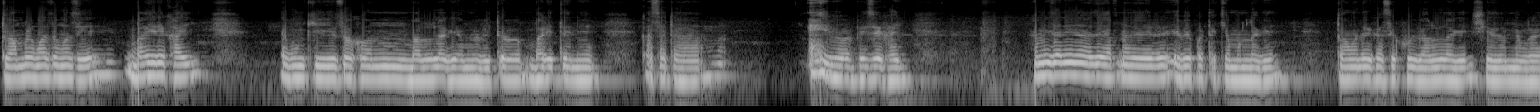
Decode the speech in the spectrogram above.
তো আমরা মাঝে মাঝে বাইরে খাই এবং কি যখন ভালো লাগে আমরা ভিতর বাড়িতে এনে কাঁচাটা এইভাবে ভেজে খাই। আমি জানি না যে আপনাদের এই ব্যাপারটা কেমন লাগে, তো আমাদের কাছে খুবই ভালো লাগে সেই জন্য আমরা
